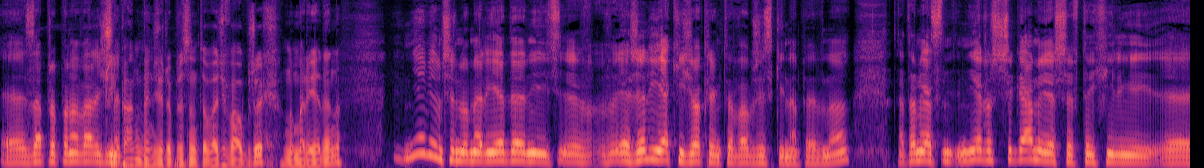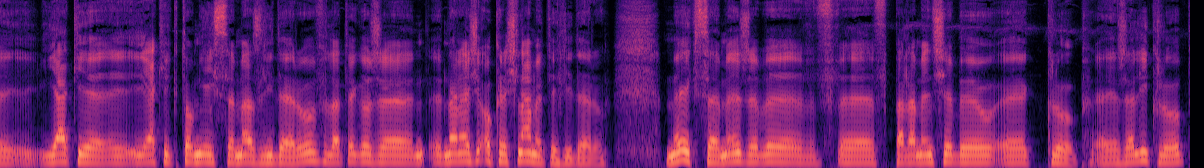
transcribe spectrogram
E, Zaproponowaliśmy... Czyli pan będzie reprezentować Wałbrzych, numer jeden? Nie wiem, czy numer jeden, jeżeli jakiś okręg, to Wałbrzyski na pewno. Natomiast nie rozstrzygamy jeszcze w tej chwili, e, jakie, jakie kto miejsce ma z liderów, dlatego że na razie określamy tych liderów. My chcemy, żeby w, w parlamencie był e, klub. Jeżeli klub,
